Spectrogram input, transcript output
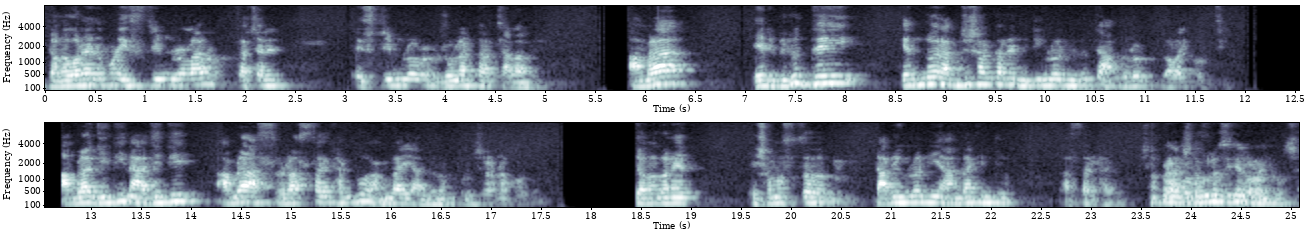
জনগণের উপরে স্ট্রিম রোলার, অত্যাচারের স্ট্রিম রোলার তারা চালাবে। আমরা এর বিরুদ্ধেই কেন্দ্র, রাজ্য সরকারের নীতিগুলোর বিরুদ্ধে আন্দোলন, লড়াই করছি। আমরা জিতি না জিতি আমরা রাস্তায় থাকব, আমরা এই আন্দোলন পরিচালনা করব। জনগণের এই সমস্ত দাবিগুলো নিয়ে আমরা কিন্তু রাস্তায় থাকব কতগুলো সিটে লড়াই করছে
